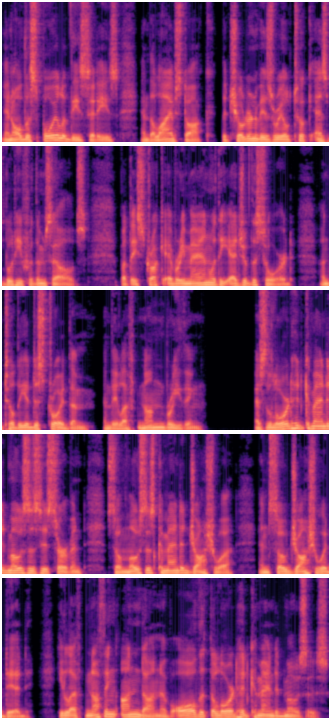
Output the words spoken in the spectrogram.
And all the spoil of these cities, and the livestock, the children of Israel took as booty for themselves. But they struck every man with the edge of the sword, until they had destroyed them, and they left none breathing. As the Lord had commanded Moses his servant, so Moses commanded Joshua, and so Joshua did. He left nothing undone of all that the Lord had commanded Moses.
